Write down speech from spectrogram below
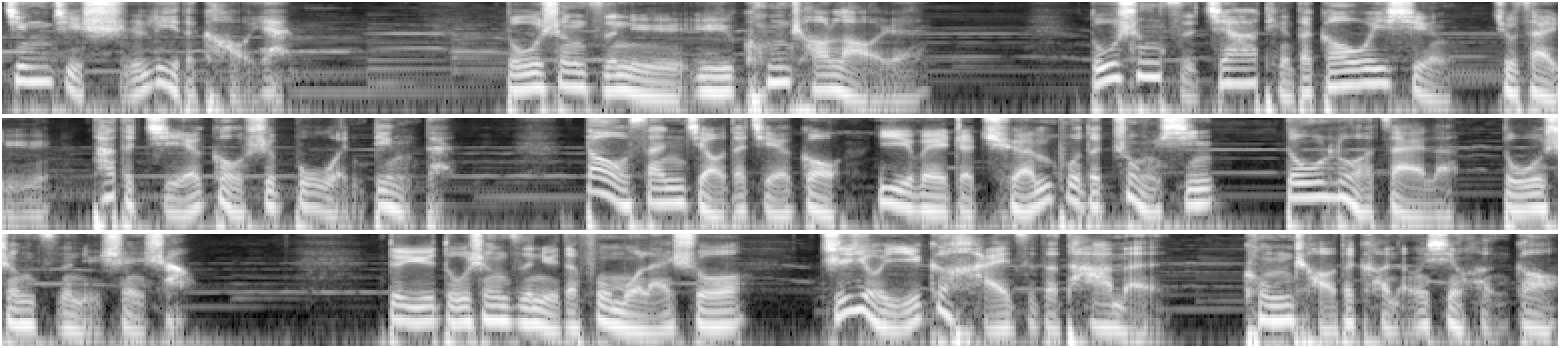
经济实力的考验。独生子女与空巢老人，独生子家庭的高危性就在于它的结构是不稳定的，倒三角的结构意味着全部的重心。都落在了独生子女身上。对于独生子女的父母来说，只有一个孩子的他们，空巢的可能性很高。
